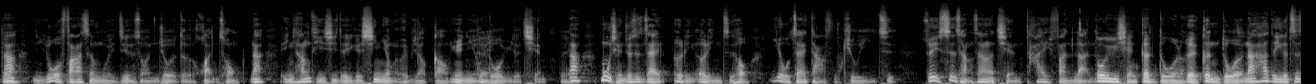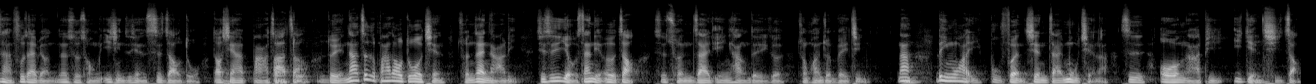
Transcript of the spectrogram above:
那你如果发生危机的时候，你就有得缓冲。那银行体系的一个信用也会比较高，因为你有多余的钱。那目前就是在二零二零之后又再大幅 QE 一次，所以市场上的钱太泛滥了，多余钱更多了。对，更多了。那它的一个资产负债表，那时候从疫情之前四兆多到现在八兆多。对，那这个八兆多的钱存在哪里？其实有三点二兆是存在银行的一个存款准备金。那另外一部分，现在目前啊是 ONRP 一点七兆，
